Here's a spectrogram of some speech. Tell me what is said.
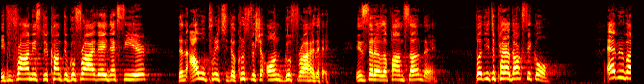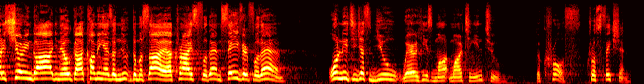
If you promise to come to Good Friday next year, then I will preach the crucifixion on Good Friday instead of the Palm Sunday. But it's paradoxical. Everybody's cheering God, you know, God coming as a new, the Messiah, Christ for them, Savior for them. Only Jesus knew where he's mar- marching into the cross, crucifixion.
